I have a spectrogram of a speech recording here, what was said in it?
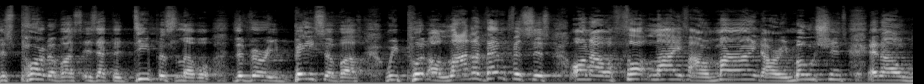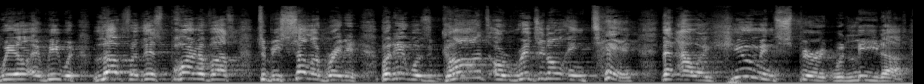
This part of us is at the deepest level, the very base of us. We put a lot of emphasis on our thought life, our mind, our emotions, and our will, and we would love for this part of us to be celebrated. But it was God's original intent that our human spirit would lead us,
